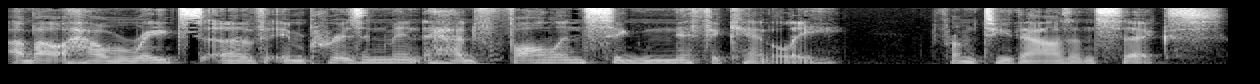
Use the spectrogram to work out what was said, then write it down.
about how rates of imprisonment had fallen significantly from 2006.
